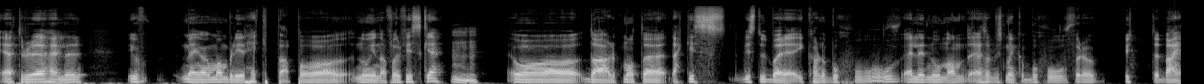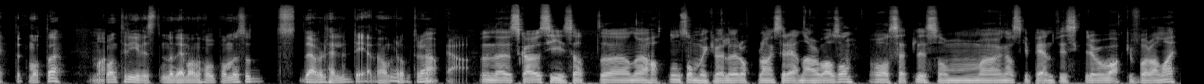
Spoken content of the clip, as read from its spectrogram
jeg tror det heller Jo med en gang man blir hekta på noe innafor fiske, Mm. og da er det på en måte Det er ikke Hvis du bare ikke har noe behov, eller noen andre altså Hvis man ikke har behov for å bytte beite, på en måte, Nei. man trives med det man holder på med, så det er vel heller det det handler om, tror jeg. Ja. Men det skal jo sies at uh, når jeg har hatt noen sommerkvelder oppe langs Renelva og sånn, og sett liksom uh, ganske pen fisk drive og vake foran meg,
